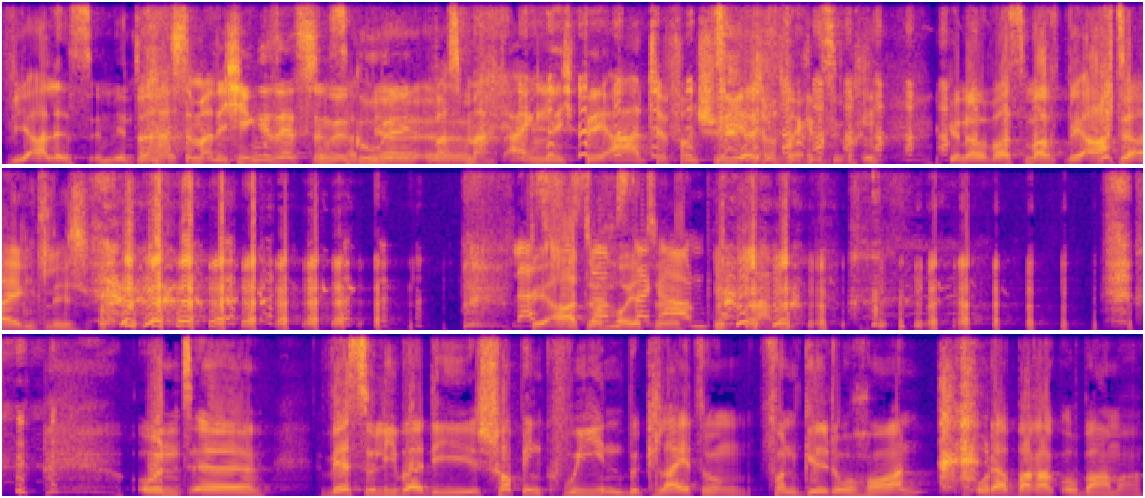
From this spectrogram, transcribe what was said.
Wie alles im Dann Internet. hast du mal dich hingesetzt und Das gegoogelt, mir, äh, was macht eigentlich Beate von Schwiegertochter gesucht? Genau, was macht Beate eigentlich? Beate heute. Und äh, wärst du lieber die Shopping Queen Begleitung von Gildo Horn oder Barack Obama?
